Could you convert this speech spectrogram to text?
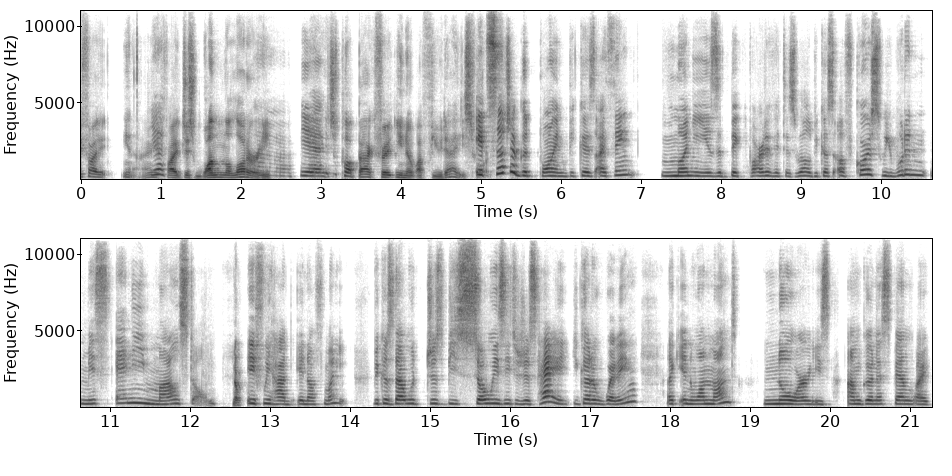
if I you know Yeah. if I just won the lottery Uh, yeah. Just pop back for you know a few days for It's such a good point because I think money is a big part of it as well. Because of course we wouldn't miss any milestone if we had enough money. Because that would just be so easy to just, hey, you got a wedding like in one month, no worries. I'm gonna spend like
